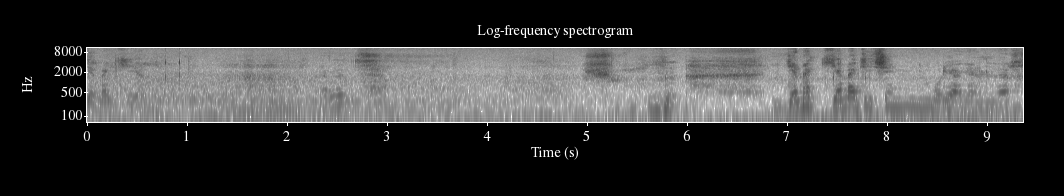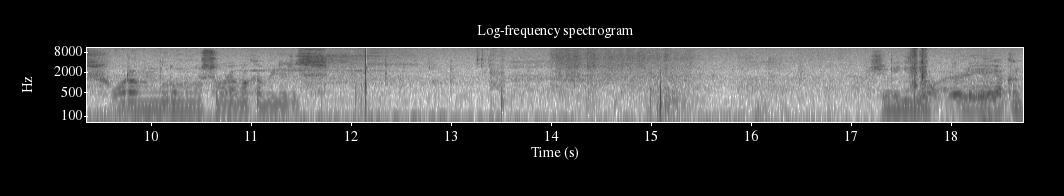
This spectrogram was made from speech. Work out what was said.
yemek yiyen. Evet. Şu- yemek yemek için buraya geldiler. Oranın durumunu sonra bakabiliriz. Şimdi gidiyor öğleye yakın.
